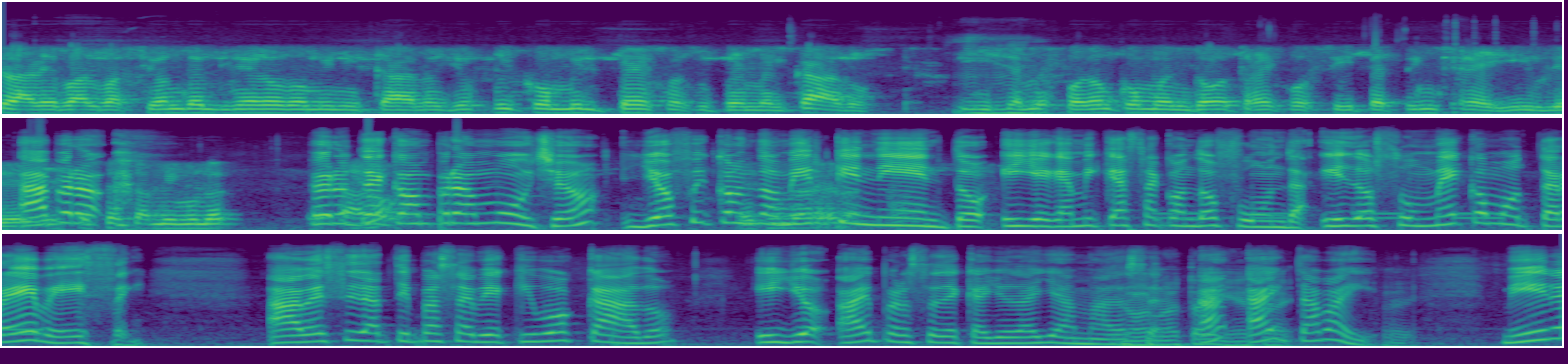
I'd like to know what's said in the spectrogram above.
la devaluación del dinero dominicano. Yo fui con mil pesos al supermercado y se me fueron como en dos o tres cositas. Esto es increíble. Ah, pero- Esta también una... Pero usted ¿Aló? compró mucho. Yo fui con Es una 2.500 y llegué a mi casa con dos fundas y lo sumé como tres veces. A ver si la tipa se había equivocado. Y yo, ay, pero se le cayó la llamada. No, Se- no, está ay, bien, está ay, bien. estaba ahí. Sí. Mire,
